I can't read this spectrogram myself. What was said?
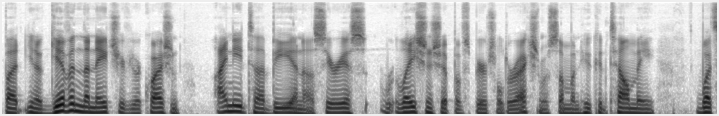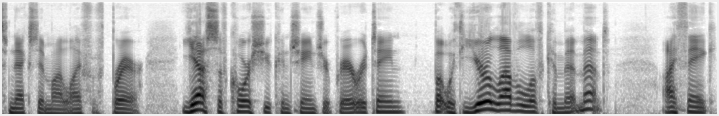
but you know, given the nature of your question, I need to be in a serious relationship of spiritual direction with someone who can tell me what's next in my life of prayer. Yes, of course, you can change your prayer routine, but with your level of commitment, I think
